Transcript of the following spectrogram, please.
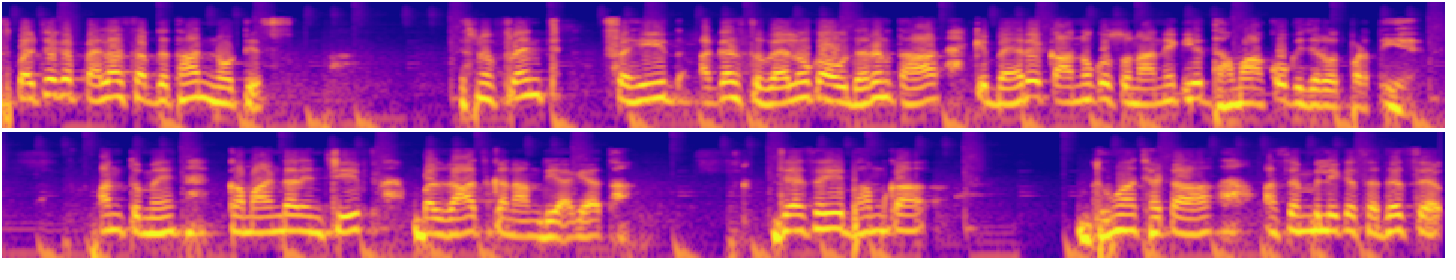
इस पर्चे का पहला शब्द था नोटिस इसमें फ्रेंच शहीद अगस्त वैलो का उदाहरण था कि बहरे कानों को सुनाने के लिए धमाकों की ज़रूरत पड़ती है। अंत में कमांडर इन चीफ बलराज का नाम दिया गया था। जैसे ही भम का धुआँ छटा असेंबली के सदस्य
